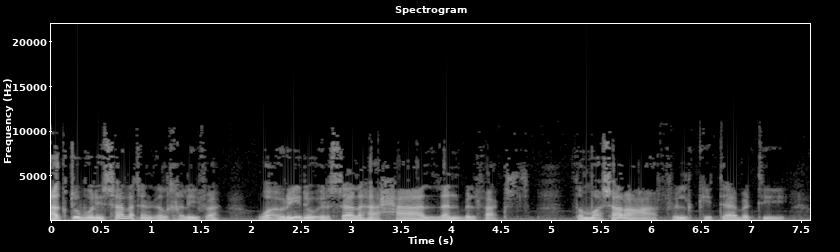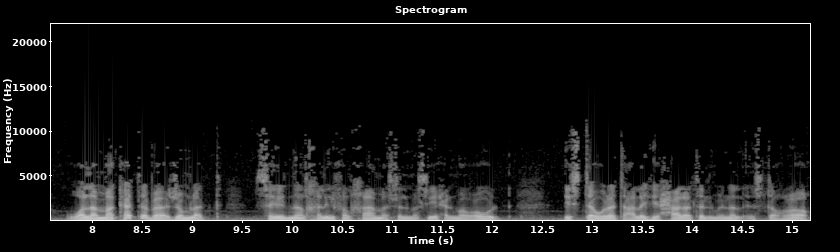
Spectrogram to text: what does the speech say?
أكتب رسالة إلى الخليفة وأريد إرسالها حالا بالفاكس. ثم شرع في الكتابة ولما كتب جملة سيدنا الخليفة الخامس المسيح الموعود استولت عليه حالة من الاستغراق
